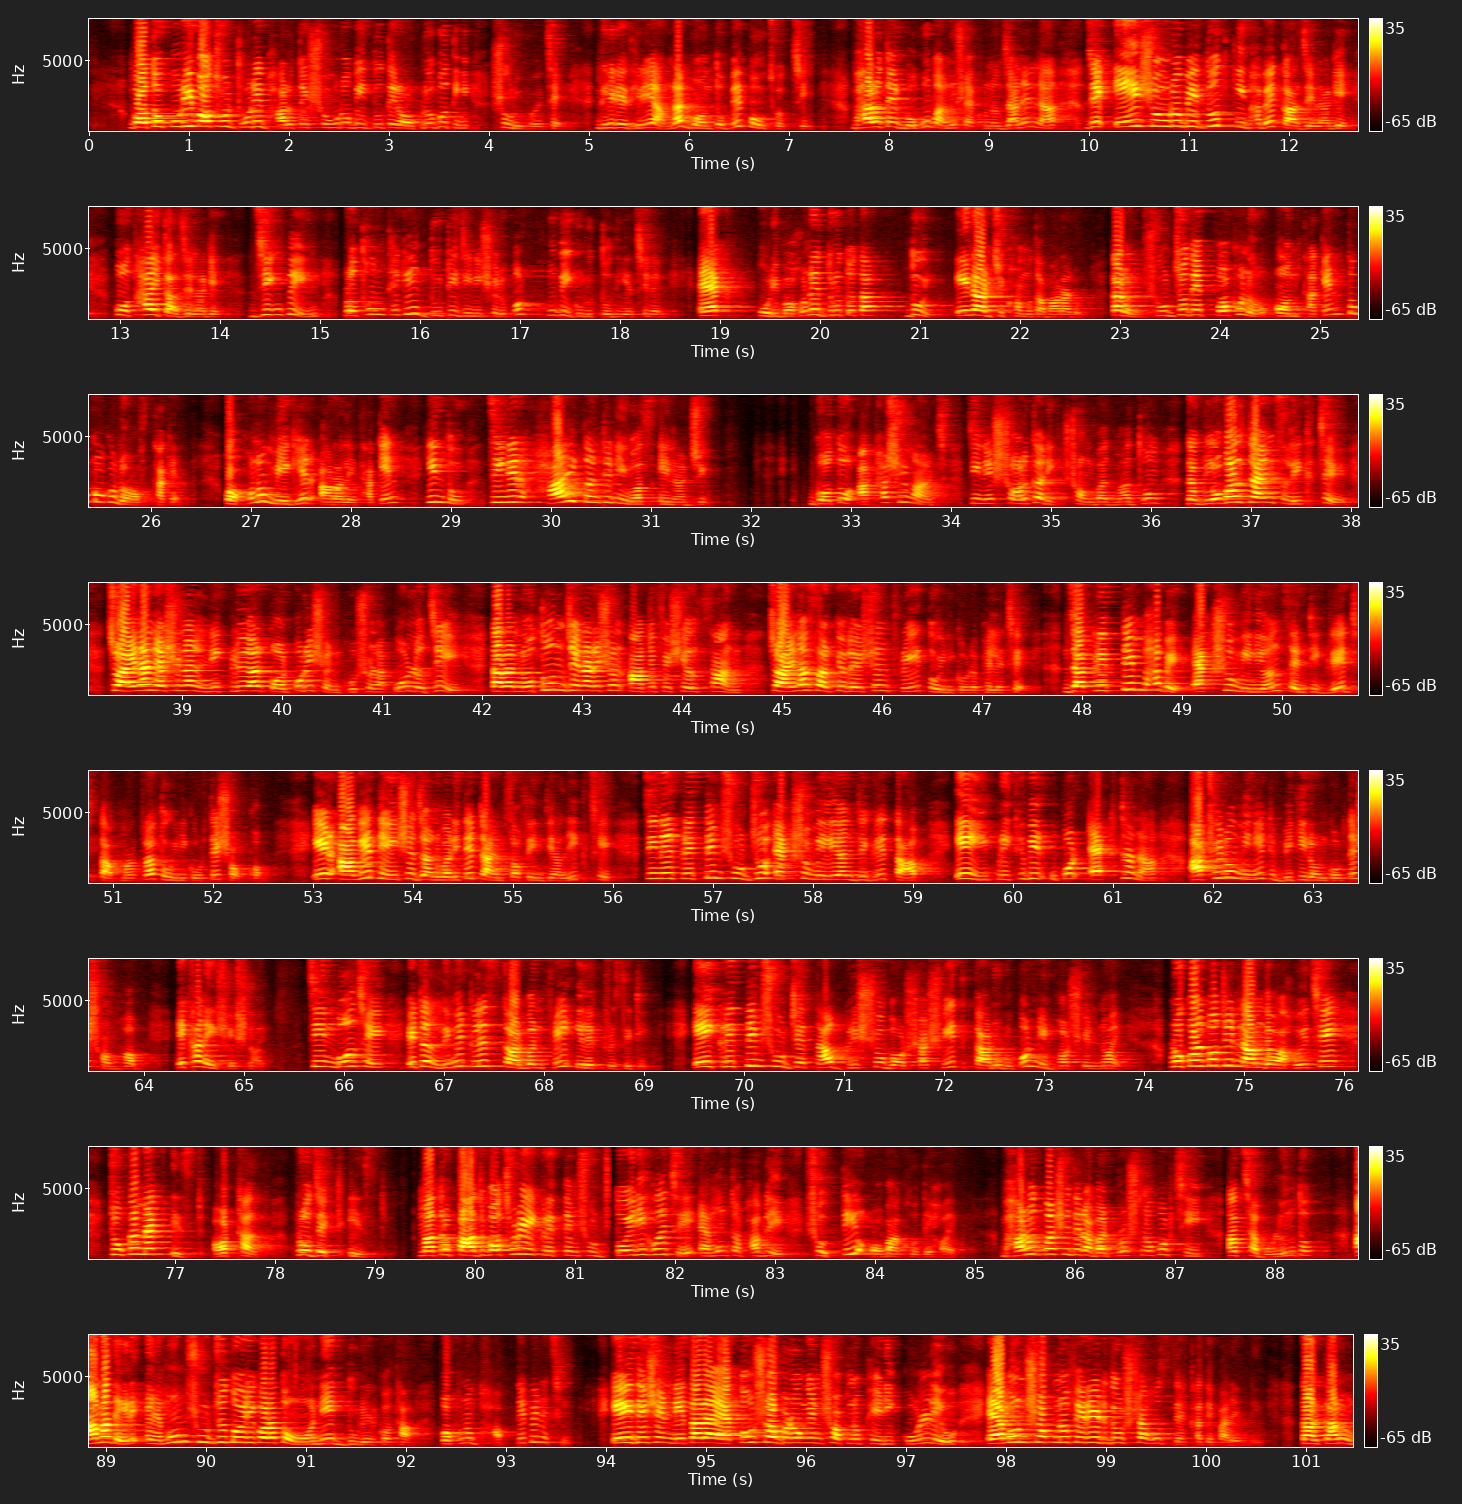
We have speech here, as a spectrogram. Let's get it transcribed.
গত কুড়ি বছর ধরে ভারতের সৌর বিদ্যুতের অগ্রগতি শুরু হয়েছে। ধীরে ধীরে আমরা গন্তব্যে পৌঁছচ্ছি। ভারতের বহু মানুষ এখনও জানেন না যে এই সৌর বিদ্যুৎ কীভাবে কাজে লাগে, কোথায় কাজে লাগে। জিনপিং প্রথম থেকে দুটি জিনিসের উপর খুবই গুরুত্ব দিয়েছিলেন। এক, পরিবহনের দ্রুততা দুই এনার্জি ক্ষমতা বাড়ানো। কারণ সূর্যদেব কখনো অন থাকেন তো কখনো অফ থাকেন। কখনো মেঘের আড়ালে থাকেন, কিন্তু চীনের হাই কন্টিনিউয়াস এনার্জি গত আঠাশে মার্চ চীনের সরকারি সংবাদ মাধ্যম দ্য গ্লোবাল টাইমস লিখছে, চায়না ন্যাশনাল নিউক্লিয়ার কর্পোরেশন ঘোষণা করল যে তারা নতুন generation artificial sun China circulation three তৈরি করে ফেলেছে। যা কৃত্রিমভাবে একশো মিলিয়ন সেন্টিগ্রেড তাপমাত্রা তৈরি করতে সক্ষম। এর আগে তেইশে জানুয়ারিতে টাইমস অফ ইন্ডিয়া লিখছে, চীনের কৃত্রিম সূর্য একশো মিলিয়ন ডিগ্রি তাপ এই পৃথিবীর উপর একটানা আঠেরো মিনিট বিকিরণ করতে সম্ভব। এখানেই শেষ নয়। চীন বলছে এটা লিমিটলেস কার্বন ফ্রি ইলেকট্রিসিটি এই কৃত্রিম সূর্যের তাপ গ্রীষ্ম, বর্ষা, শীত কারোর উপর নির্ভরশীল নয়। প্রকল্পটির নাম দেওয়া হয়েছে টোকাম্যাক ইস্ট, অর্থাৎ প্রজেক্ট ইস্ট। মাত্র পাঁচ বছরে এই কৃত্রিম সূর্য তৈরি হয়েছে এমনটা ভাবলে সত্যি অবাক হতে হয়। ভারতবাসীদের আবার প্রশ্ন করছি আচ্ছা বলুন তো, আমাদের এমন সূর্য তৈরি করা তো অনেক দূরের কথা, কখনো ভাবতে পেরেছি? এই দেশের নেতারা এত সব রঙিন স্বপ্ন ফেরি করলেও এমন স্বপ্ন ফেরের দুঃসাহস দেখাতে পারেননি। তার কারণ,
